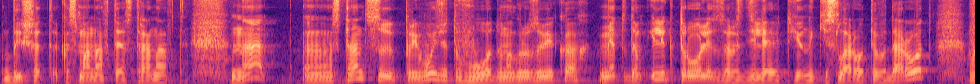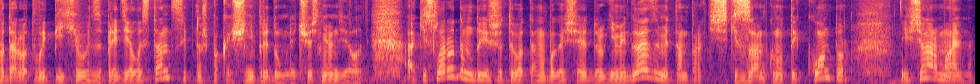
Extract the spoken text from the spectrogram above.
дышат космонавты и астронавты? На Э, станцию привозят воду на грузовиках методом электролиза, разделяют ее на кислород и водород. Водород выпихивают за пределы станции, потому что пока еще не придумали, что с ним делать. А кислородом дышат, его там обогащают другими газами, там практически замкнутый контур, и все нормально.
